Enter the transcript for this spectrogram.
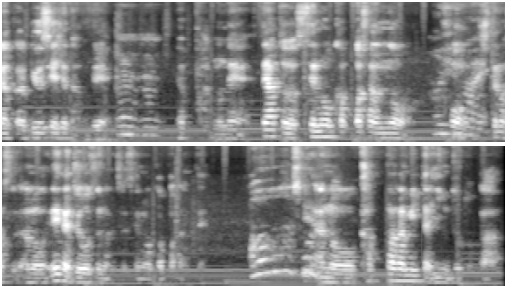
なんか流星してたんで、うんうん。やっぱあのね、で、あと、瀬能かっぱさんの本、はいはい知ってます？あの、絵が上手なんですよ、瀬能かっぱさんって。ああ、そうあ。の、カッパが見たインドとか、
